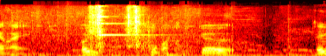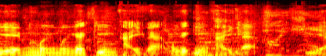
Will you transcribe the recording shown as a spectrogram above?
ยังไงเฮ้ยเขียมอทอสเกอร์ จะเย็นมึงมึงจะกิ้งไถ่อีกแล้วมึงจะกิ้งไถ่อีกแล้วเฮีย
